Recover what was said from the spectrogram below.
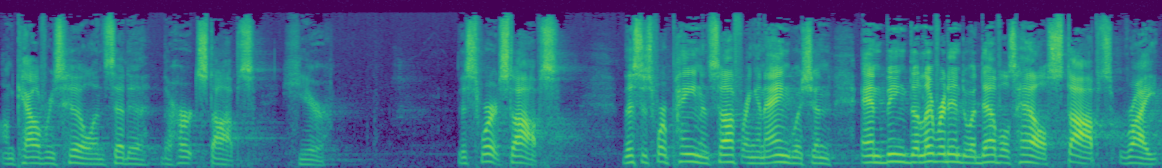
on Calvary's Hill and said, uh, The hurt stops here. This is where it stops. This is where pain and suffering and anguish and, and being delivered into a devil's hell stops right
